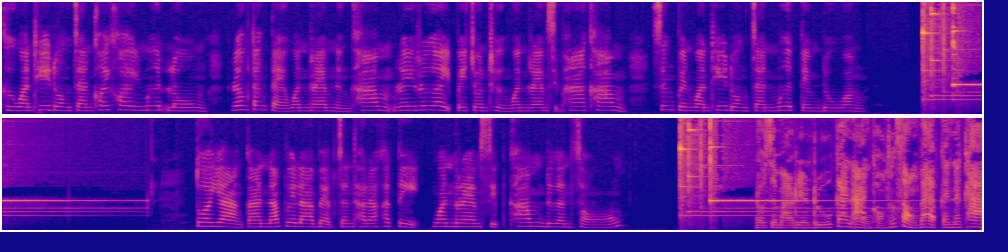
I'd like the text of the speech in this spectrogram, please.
คือวันที่ดวงจันทร์ค่อยๆ มืดลง เริ่มตั้งแต่วันแรมหนึ่งค่ำเรื่อยๆ ไปจนถึงวันแรม 15ค่ำซึ่งเป็นวันที่ดวงจันทร์มืดเต็มดวง ตัวอย่างการนับเวลาแบบจันทรคติ วันแรม 10ค่ำเดือน 2 เราจะมาเรียนรู้การอ่านของทั้งสองแบบกันนะคะ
